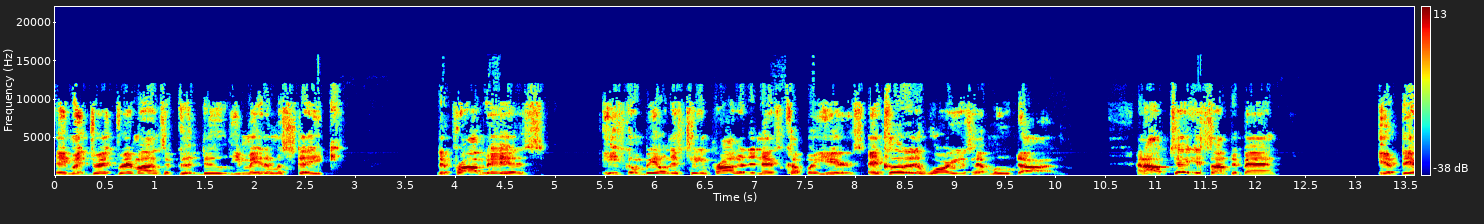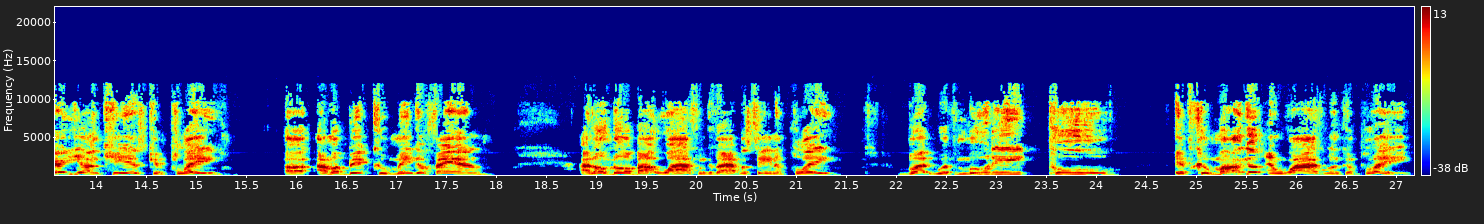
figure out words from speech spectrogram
Hey, Dray- Draymond's a good dude. He made a mistake. The problem is he's going to be on this team probably the next couple of years. And clearly the Warriors have moved on. And I'll tell you something, man. If their young kids can play, uh, I'm a big Kuminga fan. I don't know about Wiseman because I haven't seen him play. But with Moody, Poole, if Kuminga and Wiseman can play,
